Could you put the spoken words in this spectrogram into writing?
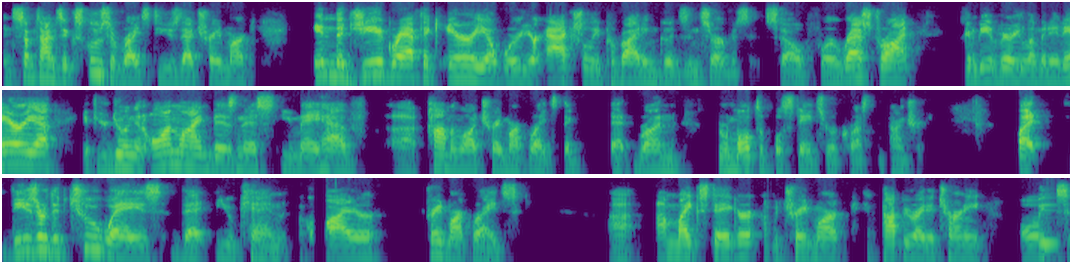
and sometimes exclusive rights to use that trademark in the geographic area where you're actually providing goods and services. So for a restaurant, going to be a very limited area. If you're doing an online business, you may have uh, common law trademark rights that, that run through multiple states or across the country. But these are the two ways that you can acquire trademark rights. Uh, I'm Mike Steger. I'm a trademark and copyright attorney. Always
